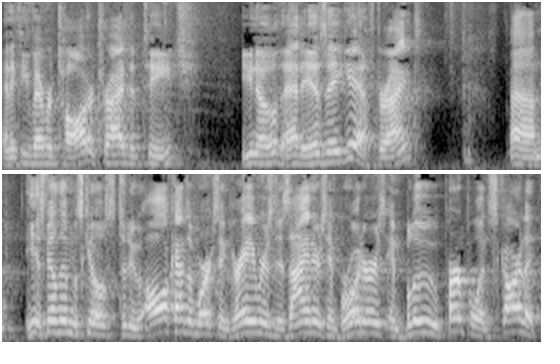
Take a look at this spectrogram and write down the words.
And if you've ever taught or tried to teach, you know that is a gift, right? Um, he has filled them with skills to do all kinds of works engravers, designers, embroiderers in blue, purple, and scarlet,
